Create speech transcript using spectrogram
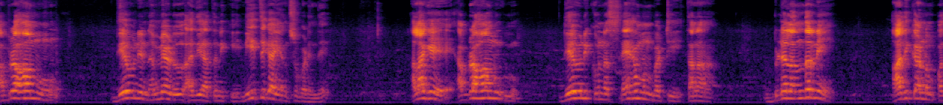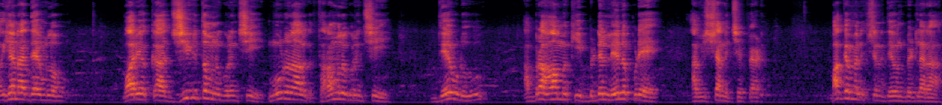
అబ్రహాము దేవుని నమ్మాడు అది అతనికి నీతిగా ఎంచబడింది. అలాగే అబ్రహాముకు దేవునికి ఉన్న స్నేహమును బట్టి తన బిడ్డలందరినీ ఆదికాండం పదిహేను అధ్యాయంలో వారి యొక్క జీవితమును గురించి మూడు నాలుగు తరముల గురించి దేవుడు అబ్రహాముకి బిడ్డలు లేనప్పుడే ఆ విషయాన్ని చెప్పాడు. భాగ్యమనిచ్చిన దేవుని బిడ్డలరా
